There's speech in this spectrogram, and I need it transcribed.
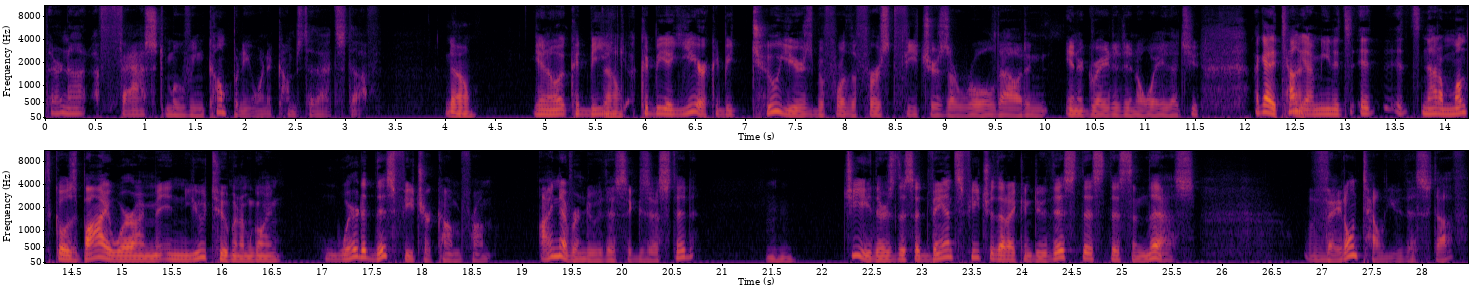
They're not a fast-moving company when it comes to that stuff. No. You know, it could be no. it could be a year, it could be two years before the first features are rolled out and integrated in a way that you. I got to tell right. you, I mean, it's it it's not a month goes by where I'm in YouTube and I'm going, where did this feature come from? I never knew this existed. Mm-hmm. Gee, there's this advanced feature that I can do this, this, this, and this. They don't tell you this stuff.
